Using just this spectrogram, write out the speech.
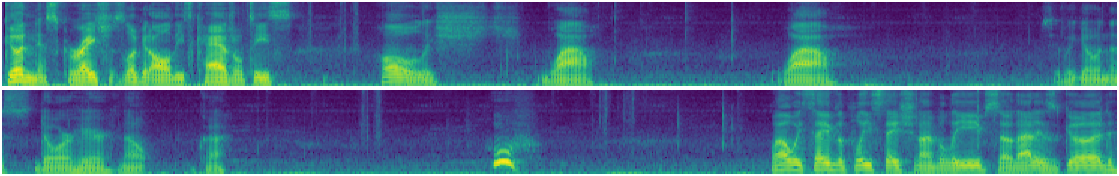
Goodness gracious! Look at all these casualties. Holy sh! Wow. Wow. see if we go in this door here. No. Okay. Whew. Well, we saved the police station, I believe, so that is good.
